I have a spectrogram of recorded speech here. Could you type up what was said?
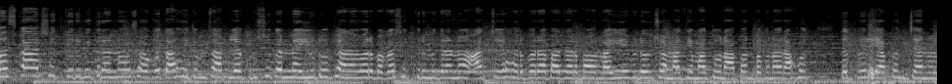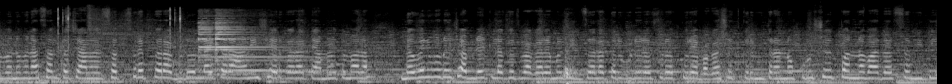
नमस्कार शेतकरी मित्रांनो. स्वागत आहे तुमचं आपल्या कृषी कन्या युट्यूब चॅनलवर बघा शेतकरी मित्रांनो आजचे हरभरा बाजारभाव लाईव्ह व्हिडिओच्या माध्यमातून आपण बघणार आहोत. तत्पूर्वी आपण चॅनल बनवून असाल तर चॅनल सबस्क्राईब करा व्हिडिओ लाईक करा आणि शेअर करा. त्यामुळे तुम्हाला नवीन व्हिडिओचे अपडेट लगेच बघायला मिळतील. चला तर व्हिडिओला सुरुवात करूया. बघा शेतकरी मित्रांनो कृषी उत्पन्न बाजार समिती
